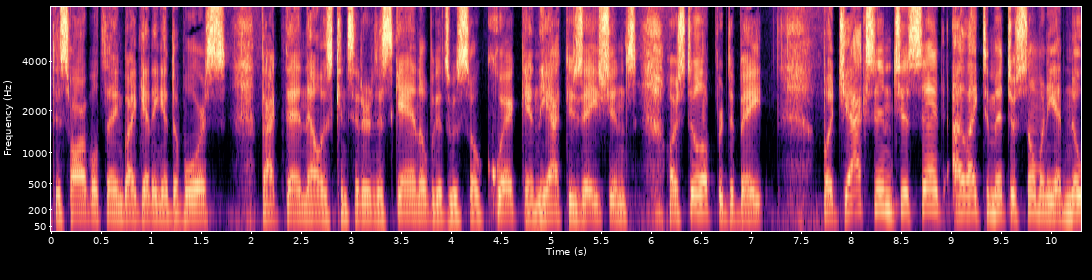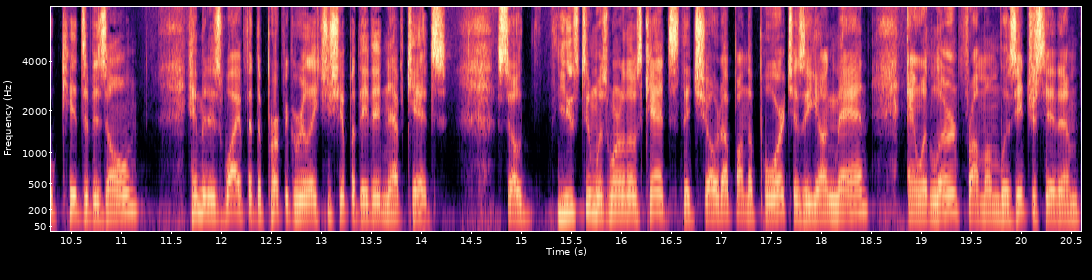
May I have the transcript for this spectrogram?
this horrible thing by getting a divorce. Back then, that was considered a scandal because it was so quick, and the accusations are still up for debate. But Jackson just said, I like to mentor someone. He had no kids of his own. Him and his wife had the perfect relationship, but they didn't have kids. So Houston was one of those kids that showed up on the porch as a young man and would learn from him, was interested in him,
